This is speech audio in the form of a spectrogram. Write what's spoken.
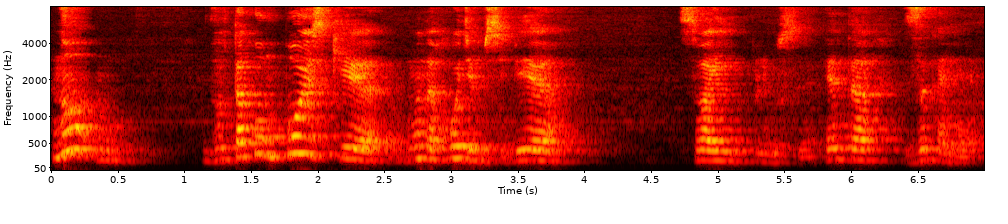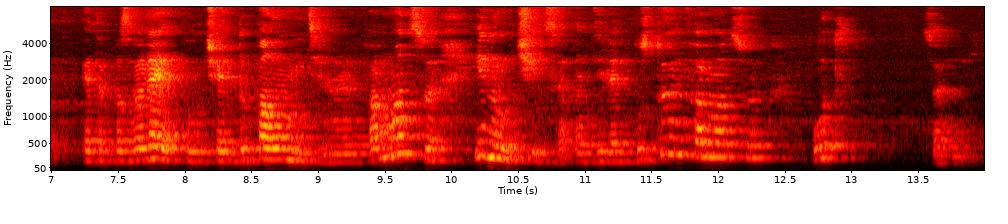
Но в таком поиске мы находим в себе свои плюсы. Это закаляет, это позволяет получать дополнительную информацию и научиться отделять пустую информацию от ценной.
